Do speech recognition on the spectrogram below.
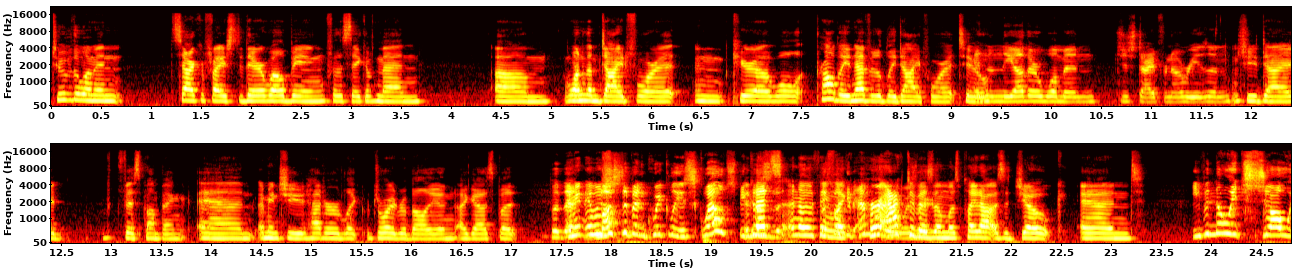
two of the women sacrificed their well-being for the sake of men. Um, one of them died for it, and Kira will probably inevitably die for it too. And then the other woman just died for no reason. she died fist pumping, and I mean she had her like droid rebellion, I guess, but But that mean, it was- must have been quickly squelched because that's the- another the thing. Like her Empire was activism was played out as a joke, and even though it's so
